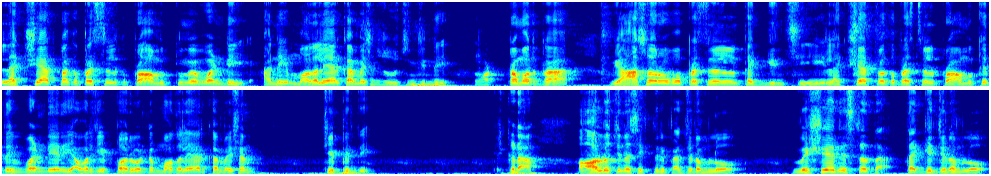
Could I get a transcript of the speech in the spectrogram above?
లక్ష్యాత్మక ప్రశ్నలకు ప్రాముఖ్యం ఇవ్వండి అని మొదలయార్ కమిషన్ సూచించింది. మొట్టమొదట వ్యాసరూప ప్రశ్నలను తగ్గించి లక్ష్యాత్మక ప్రశ్నలు ప్రాముఖ్యత ఇవ్వండి అని ఎవరు చెప్పారు అంటే మొదలయార్ కమిషన్ చెప్పింది. ఇక్కడ ఆలోచన శక్తిని పెంచడంలో విషయనిష్టత తగ్గించడంలో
